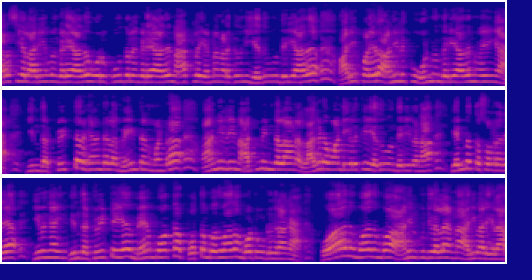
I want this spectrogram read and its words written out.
அரசியல் அறி அறிவும் கிடையாது ஒரு கூந்தலும் கிடையாது நாட்டில் என்ன நடக்குதுன்னு எதுவும் தெரியாது அடிப்படையில் அணிலுக்கு ஒன்றும் தெரியாதுன்னு வைங்க. இந்த ட்விட்டர் ஹேண்டலை மெயின்டைன் பண்ணுற அணிலின் அட்மின்களான லகுடவாண்டிகளுக்கு எதுவும் தெரியலனா என்னத்தை சொல்கிறது இவங்க இந்த ட்விட்டையே மேம்போக்கா பொத்தம் பொதுவாக தான் போட்டு விட்டுருக்குறாங்க. போதும் போதும் போ. அணில் குஞ்சுகள்லாம் என்ன அறிவாளிகளா?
